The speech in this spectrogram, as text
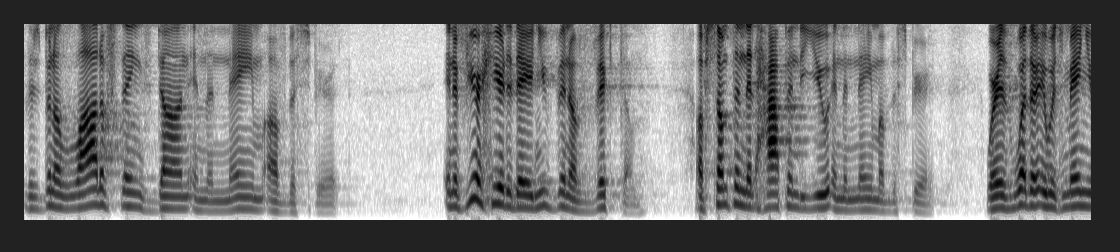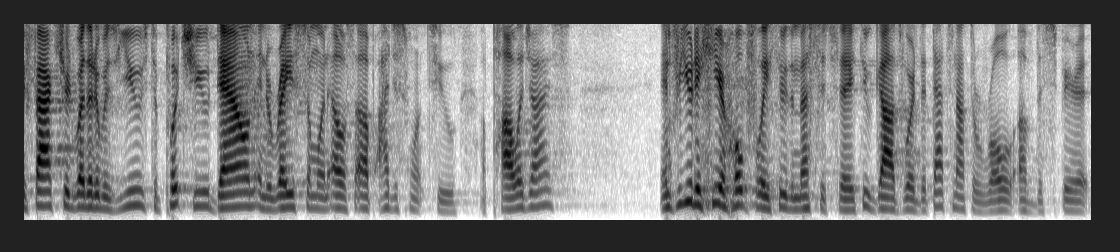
there's been a lot of things done in the name of the Spirit. And if you're here today and you've been a victim of something that happened to you in the name of the Spirit, where whether it was manufactured, whether it was used to put you down and to raise someone else up, I just want to apologize. And for you to hear, hopefully, through the message today, through God's word, that that's not the role of the Spirit.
